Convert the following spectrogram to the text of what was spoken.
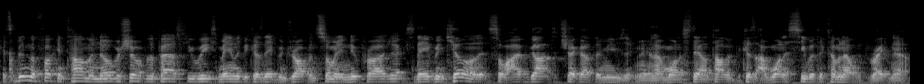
It's been the fucking Tom and Nova show for the past few weeks, mainly because they've been dropping so many new projects. They've been killing it, so I've got to check out their music, man. I want to stay on top of it because I want to see what they're coming out with right now.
